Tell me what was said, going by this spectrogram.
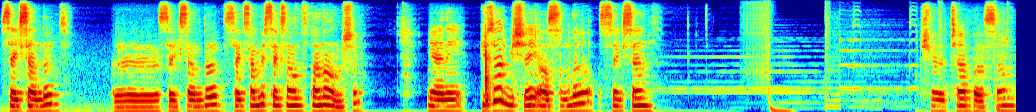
84, e, 84, 85, 86 tane almışım. Yani güzel bir şey aslında. 80 şöyle çarparsam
